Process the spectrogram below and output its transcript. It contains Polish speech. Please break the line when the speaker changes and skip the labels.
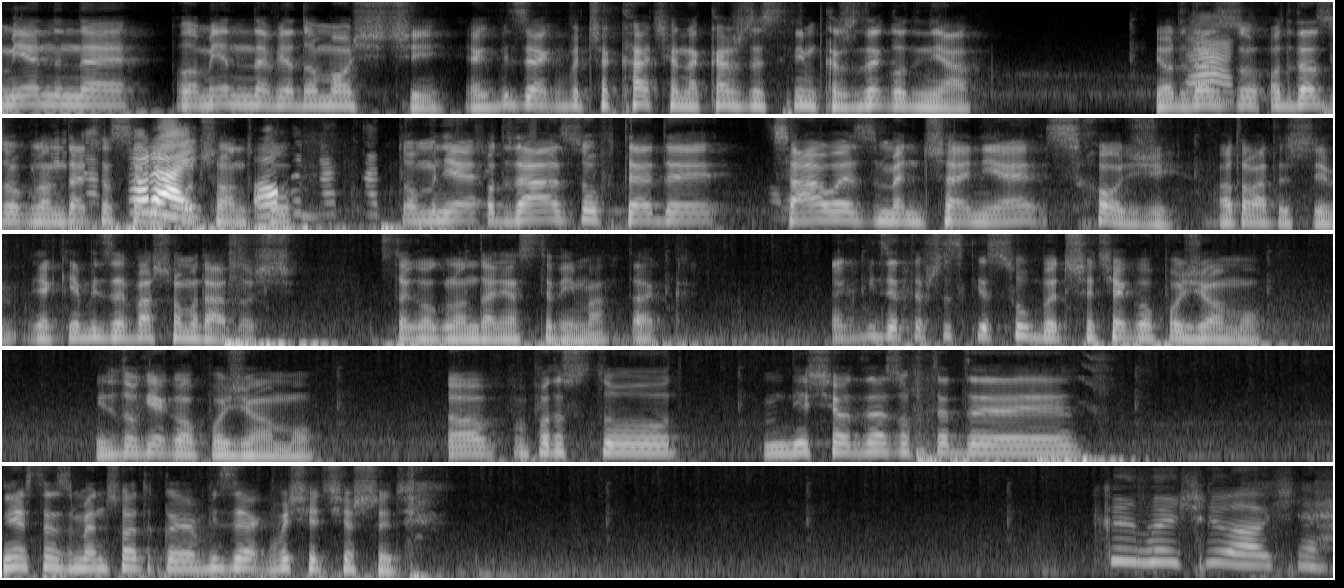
Płomienne, płomienne wiadomości. Jak widzę, jak wy czekacie na każdy stream każdego dnia i od,
Tak.
razu, od razu oglądacie od samego początku,
O, chyba ta...
to mnie od razu wtedy całe zmęczenie schodzi. Automatycznie, jak ja widzę waszą radość z tego oglądania streama, tak. Jak widzę te wszystkie suby trzeciego poziomu i drugiego poziomu, to po prostu mnie się od razu wtedy... Nie jestem zmęczony, tylko ja widzę jak wy się cieszycie.
Zmęczyłam się.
